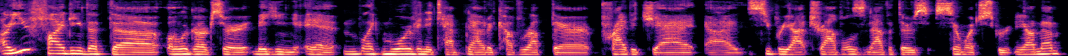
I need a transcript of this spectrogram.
Are you finding that the oligarchs are making a, like more of an attempt now to cover up their private jet, uh, super yacht travels now that there's so much scrutiny on them?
